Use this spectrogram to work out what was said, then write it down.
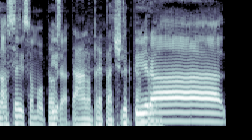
To a si, som bol pirát. áno, prepač. Tak pirát...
